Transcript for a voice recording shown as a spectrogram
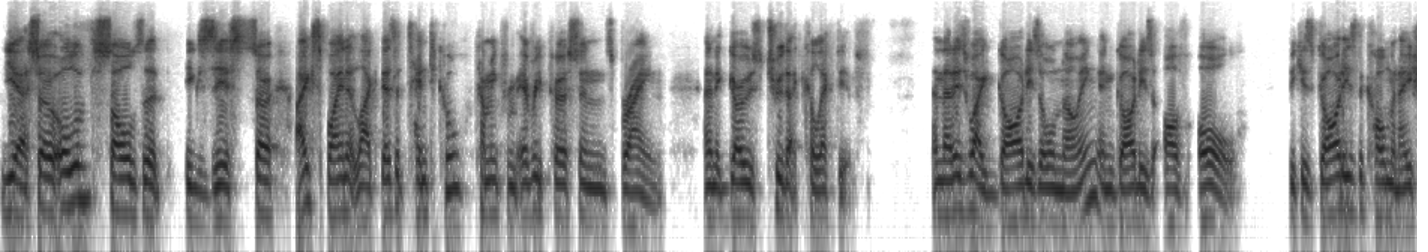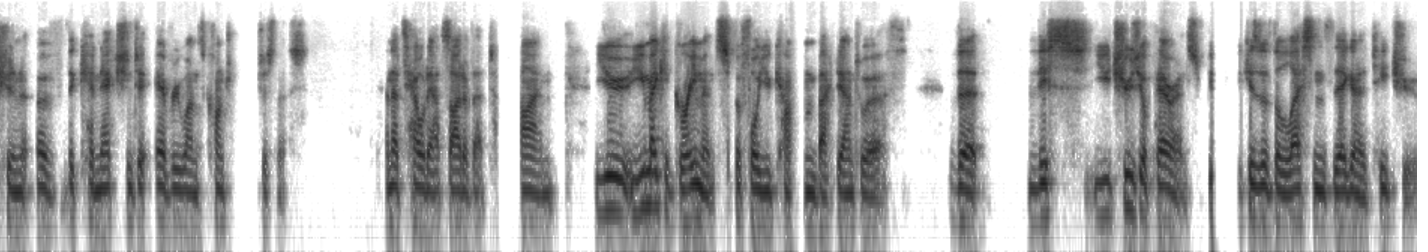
Yeah, so all of the souls that exist, so I explain it like there's a tentacle coming from every person's brain and it goes to that collective. And that is why God is all knowing and God is of all, because God is the culmination of the connection to everyone's consciousness. And that's held outside of that time. You you make agreements before you come back down to earth that this you choose your parents because of the lessons they're going to teach you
